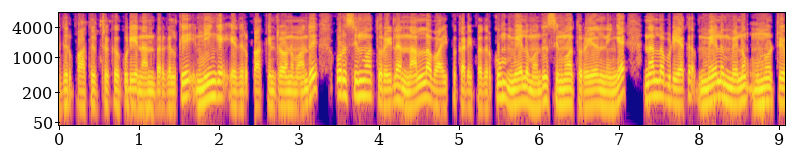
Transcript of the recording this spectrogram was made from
எதிர்பார்த்துட்டு இருக்கக்கூடிய நண்பர்களுக்கு நீங்கள் எதிர்பார்க்கின்றவனும் வந்து ஒரு சினிமா துறையில் நல்ல வாய்ப்பு கிடைப்பதற்கும் மேலும் வந்து சினிமா துறையில் நீங்கள் நல்லபடியாக மேலும் மேலும் முன்னேற்ற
